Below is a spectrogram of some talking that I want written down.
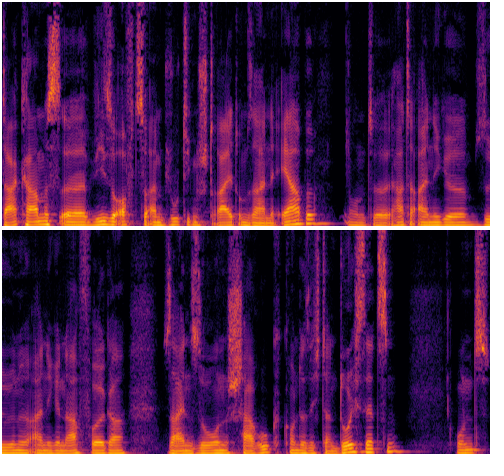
Da kam es äh, wie so oft zu einem blutigen Streit um seine Erbe und äh, er hatte einige Söhne, einige Nachfolger. Sein Sohn Sharuk konnte sich dann durchsetzen und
